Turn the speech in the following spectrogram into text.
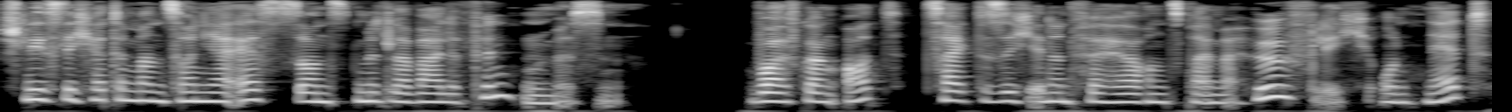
Schließlich hätte man Sonja S. sonst mittlerweile finden müssen. Wolfgang Ott zeigte sich in den Verhören immer höflich und nett,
